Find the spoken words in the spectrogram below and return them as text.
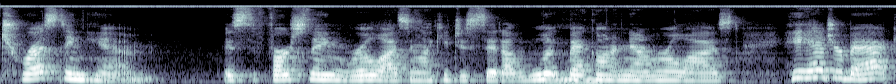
trusting him is the first thing realizing, like you just said, I look Mm-hmm. back on it now and realized he had your back.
